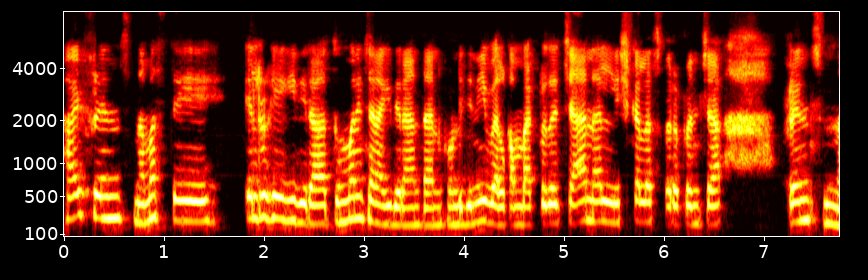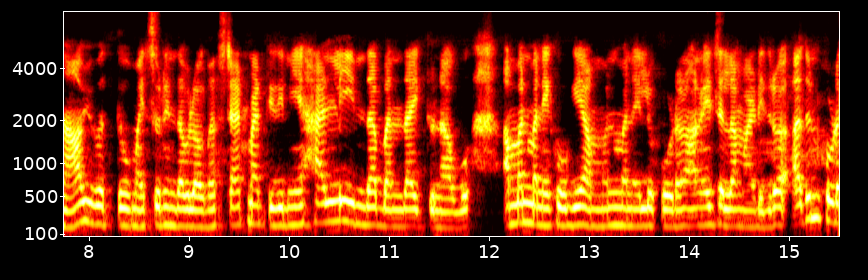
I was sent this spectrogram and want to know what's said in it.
ಹಾಯ್ ಫ್ರೆಂಡ್ಸ್ ನಮಸ್ತೆ. ಎಲ್ರು ಹೇಗಿದ್ದೀರಾ? ತುಂಬಾನೇ ಚೆನ್ನಾಗಿದ್ದೀರಾ ಅಂತ ಅನ್ಕೊಂಡಿದೀನಿ welcome back to the channel ನಿಷ್ಕಲಸ್ ಪ್ರಪಂಚ ಫ್ರೆಂಡ್ಸ್ ನಾವಿವತ್ತು ಮೈಸೂರಿಂದ ವ್ಲಾಗ್ನ ಸ್ಟಾರ್ಟ್ ಮಾಡ್ತಿದೀನಿ ಹಳ್ಳಿಯಿಂದ ಬಂದಾಯ್ತು ನಾವು. ಅಮ್ಮನ ಮನೆಗೆ ಹೋಗಿ ಅಮ್ಮನ ಮನೆಯಲ್ಲೂ ಕೂಡ ನಾನ್ ವೆಜ್ ಎಲ್ಲ ಮಾಡಿದ್ರು. ಅದನ್ನ ಕೂಡ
